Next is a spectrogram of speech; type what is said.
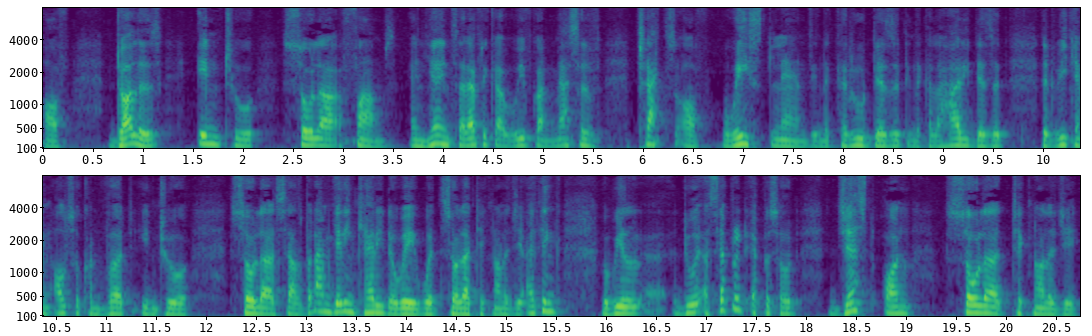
of dollars into solar farms. And here in South Africa, we've got massive tracts of wastelands in the Karoo Desert, in the Kalahari Desert, that we can also convert into solar cells. But I'm getting carried away with solar technology. I think we'll uh, do a separate episode just on solar technology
